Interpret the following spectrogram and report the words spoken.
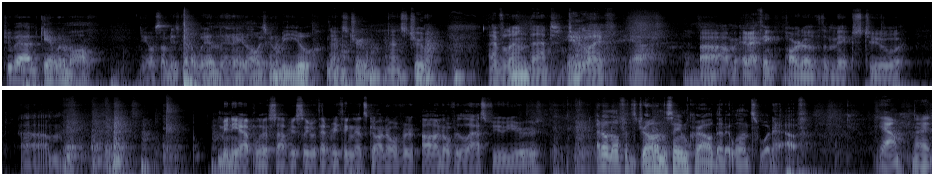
Too bad. Can't win them all. You know, somebody's got to win. It ain't always going to be you. That's true. That's true. I've learned that through Yeah. life. Yeah. Um, and I think part of the mix too, um, Minneapolis, obviously, with everything that's gone over on over the last few years, I don't know if it's drawn the same crowd that it once would have. Yeah, I,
